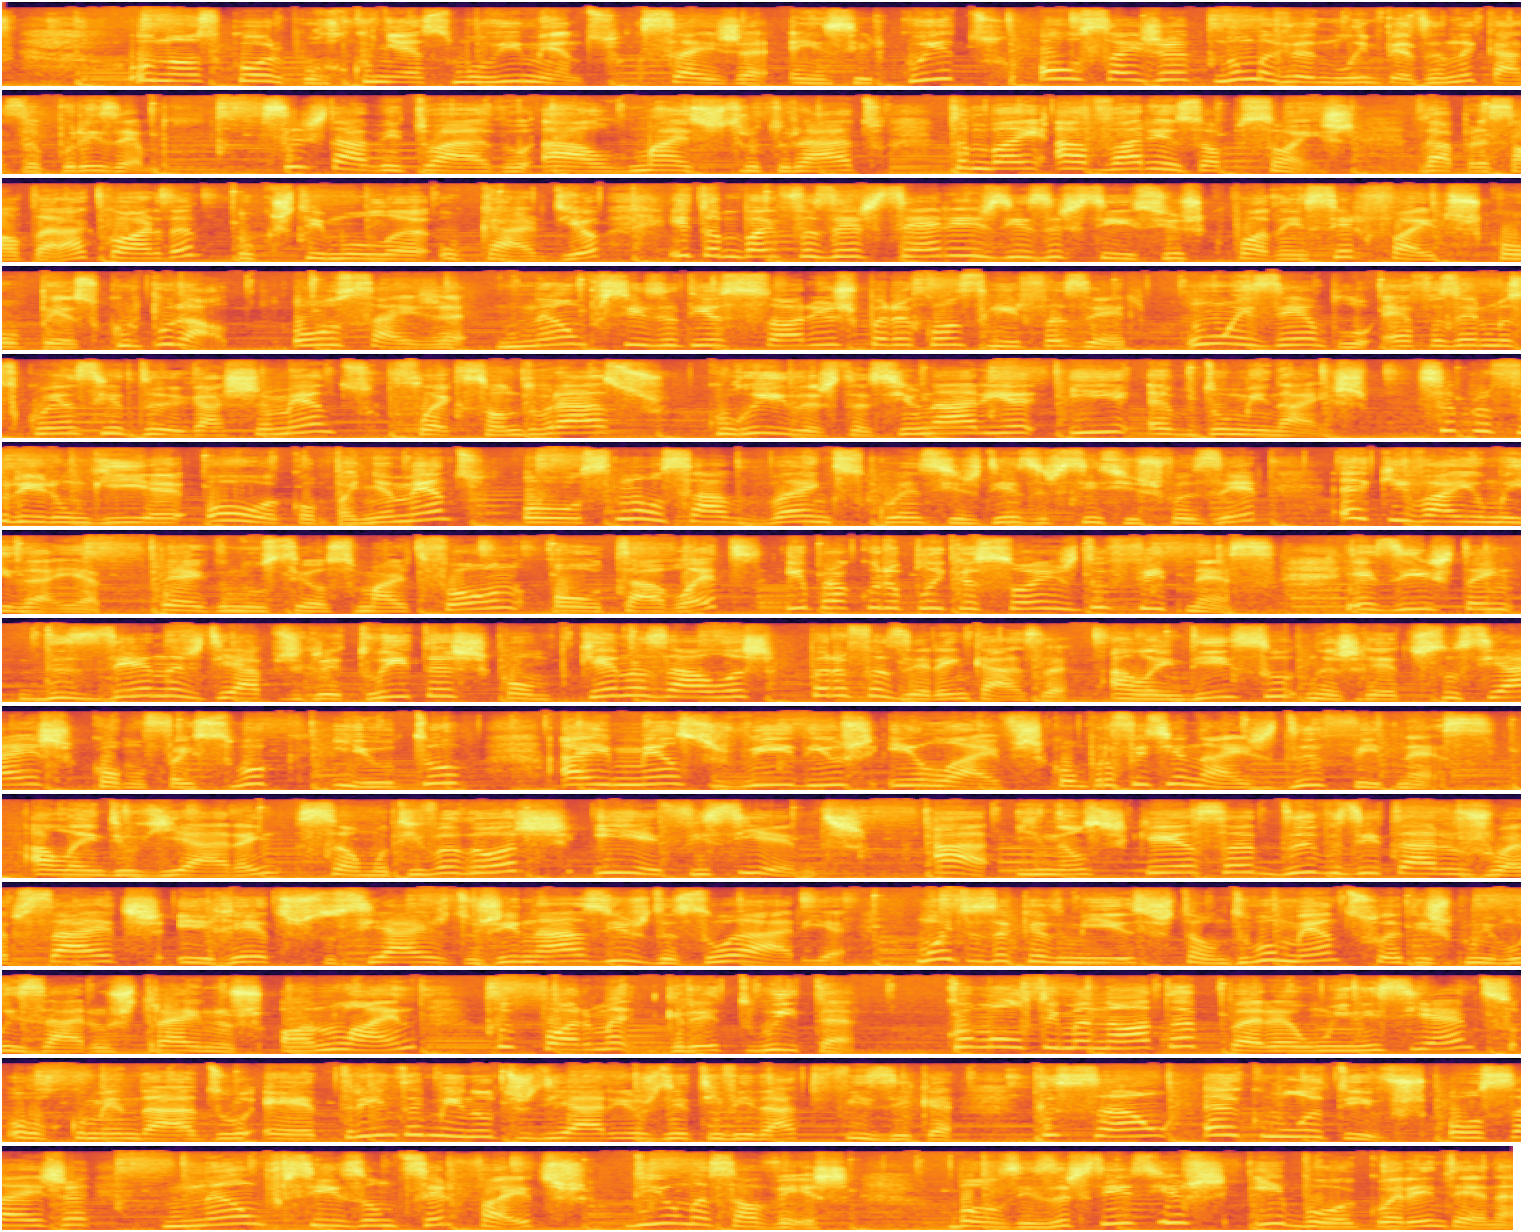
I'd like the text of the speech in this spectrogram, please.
O nosso corpo reconhece movimento, seja em circuito ou seja numa grande limpeza na casa, por exemplo. Se está habituado a algo mais estruturado, também há várias opções. Dá para saltar à corda, o que estimula o cardio, e também fazer séries de exercícios que podem ser feitos com o peso corporal. Ou seja, não precisa de acessórios para conseguir fazer. Um exemplo é fazer uma sequência de agachamento, flexão de braços, corrida estacionária e abdominais. Se preferir um guia ou acompanhamento, ou se não sabe bem que sequências de exercícios fazer, aqui vai uma ideia. Pegue no seu smartphone ou tablet e procure aplicações de fitness. Existem dezenas de apps gratuitas com pequenas aulas para fazer em casa. Além disso, nas redes sociais, como Facebook e YouTube, há imensos vídeos e lives com profissionais de fitness. Além de o guiarem, são motivadores e eficientes. Ah, e não se esqueça de visitar os websites e redes sociais dos ginásios da sua área. Muitas academias estão de momento a disponibilizar os treinos online de forma gratuita. Como última nota, para um iniciante, o recomendado é 30 minutos diários de atividade física, que são acumulativos, ou seja, não precisam de ser feitos de uma só vez. Bons exercícios e boa quarentena.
